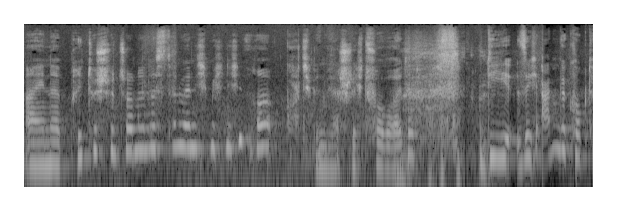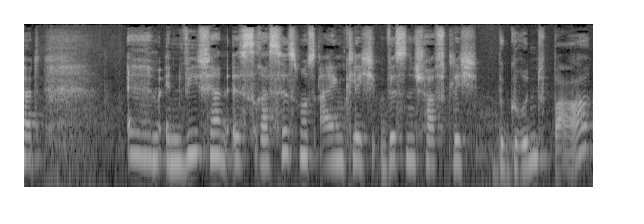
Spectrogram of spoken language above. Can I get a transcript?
eine britische Journalistin, wenn ich mich nicht irre. Gott, ich bin wieder schlecht vorbereitet. Die sich angeguckt hat, ähm, inwiefern ist Rassismus eigentlich wissenschaftlich begründbar?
